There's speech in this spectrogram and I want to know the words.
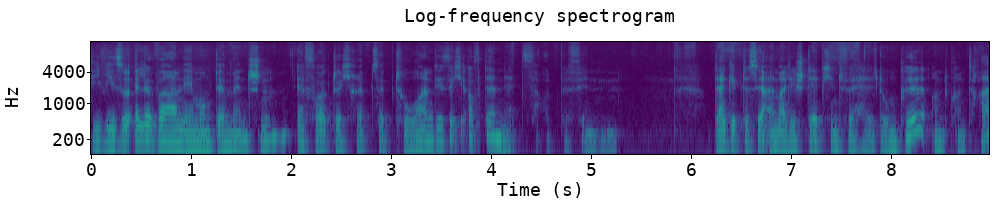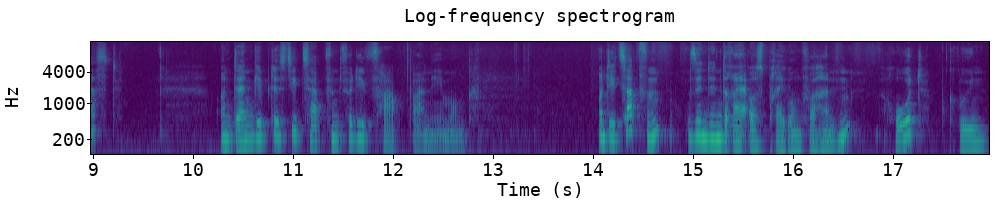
Die visuelle Wahrnehmung der Menschen erfolgt durch Rezeptoren, die sich auf der Netzhaut befinden. Da gibt es ja einmal die Stäbchen für hell-dunkel und Kontrast. Und dann gibt es die Zapfen für die Farbwahrnehmung. Und die Zapfen sind in drei Ausprägungen vorhanden: Rot, Grün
